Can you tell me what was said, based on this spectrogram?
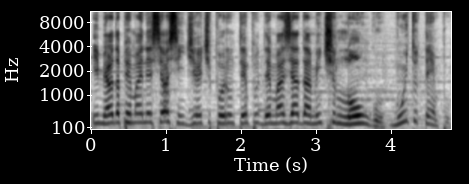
E Melda permaneceu assim diante por um tempo demasiadamente longo, muito tempo.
